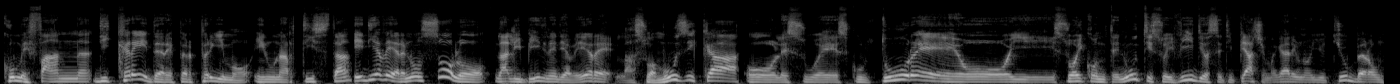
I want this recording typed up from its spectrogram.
come fan di credere per primo in un artista e di avere non solo la libidine di avere la sua musica o le sue sculture o i suoi contenuti, i suoi video se ti piace magari uno youtuber o un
